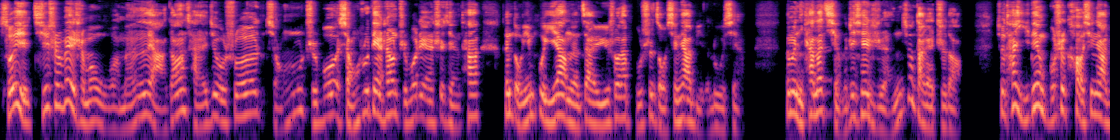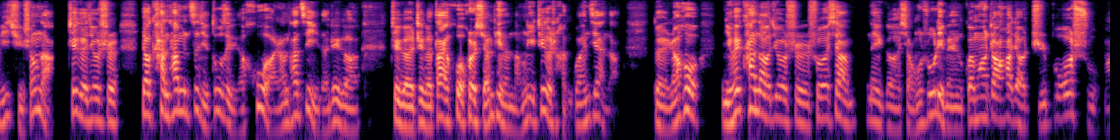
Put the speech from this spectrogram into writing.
所以其实为什么我们俩刚才就说小红书直播、小红书电商直播这件事情，它跟抖音不一样的在于说它不是走性价比的路线。那么你看他请的这些人，就大概知道。就他一定不是靠性价比取胜的，这个就是要看他们自己肚子里的货，然后他自己的这个这个这个带货或者选品的能力，这个是很关键的。对，然后你会看到就是说像那个小红书里边官方账号叫直播鼠嘛，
